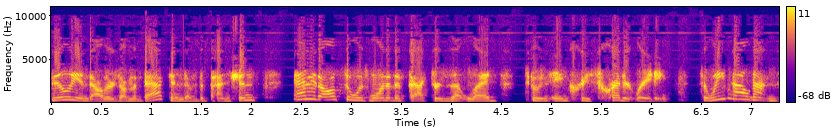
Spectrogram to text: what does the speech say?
billion dollars on the back end of the pensions. And it also was one of the factors that led to an increased credit rating. So we've now gotten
